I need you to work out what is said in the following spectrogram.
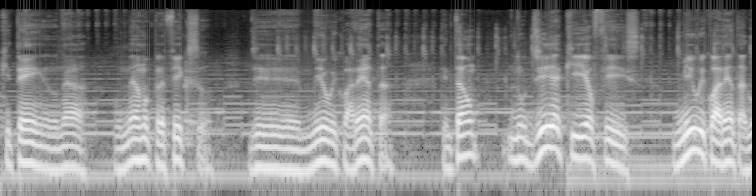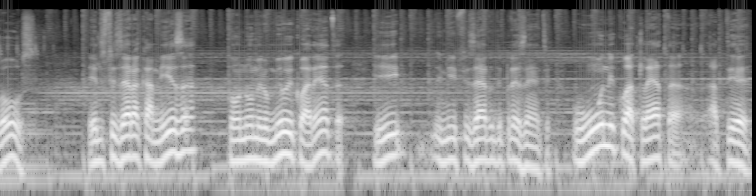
que tem né, o mesmo prefixo de 1040, então, no dia que eu fiz 1040 gols, eles fizeram a camisa com o número 1040 e me fizeram de presente. O único atleta a ter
